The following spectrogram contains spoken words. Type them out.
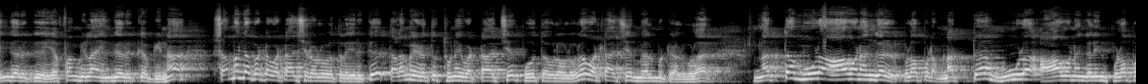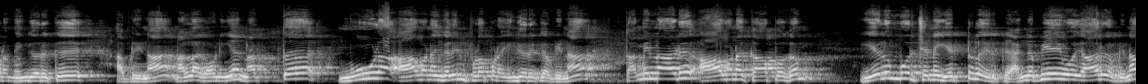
எங்கே இருக்குது எஃப்எம்பிலாம் எங்கே இருக்குது அப்படின்னா சம்மந்தப்பட்ட வட்டாட்சியர் அலுவலகத்தில் இருக்குது தலைமையிடத்து துணை வட்டாட்சியர் பொதுத்தகவல் அலுவலர் வட்டாட்சியர் மேல்முறை அலுவலர். நத்த மூல ஆவணங்கள் புலப்படம். நத்த மூல ஆவணங்களின் புலப்படம் எங்கே இருக்குது அப்படின்னா நல்லா கவனிங்க. நத்த மூல ஆவணங்களின் புலப்படம் எங்கே இருக்குது அப்படின்னா தமிழ்நாடு ஆவண காப்பகம் எழும்பூர் சென்னை எட்டில் இருக்குது அங்கே பிஐஓ யார் அப்படின்னா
